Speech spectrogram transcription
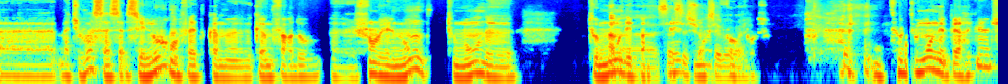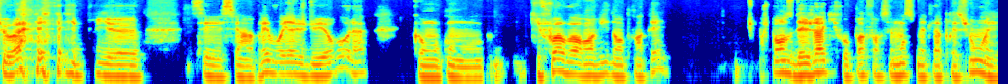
euh, bah, tu vois, ça, c'est lourd en fait comme, euh, comme fardeau. Changer le monde, tout le monde, tout le ah monde est bah, Ça, c'est sûr que c'est lourd. tout, tout, le monde est percule, tu vois. et puis, c'est un vrai voyage du héros là qu'il faut avoir envie d'emprunter je pense déjà qu'il ne faut pas forcément se mettre la pression. Et,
